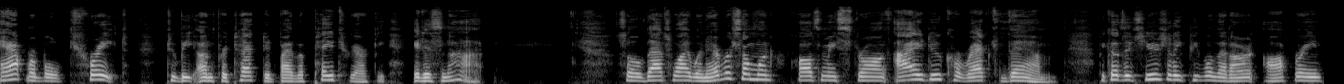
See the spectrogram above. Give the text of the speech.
admirable trait to be unprotected by the patriarchy. It is not. So that's why whenever someone calls me strong, I do correct them because it's usually people that aren't offering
